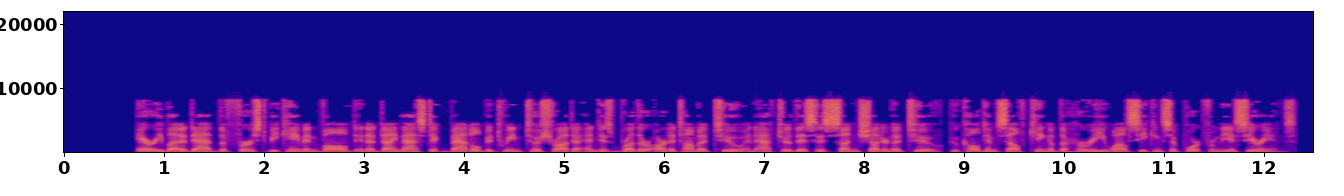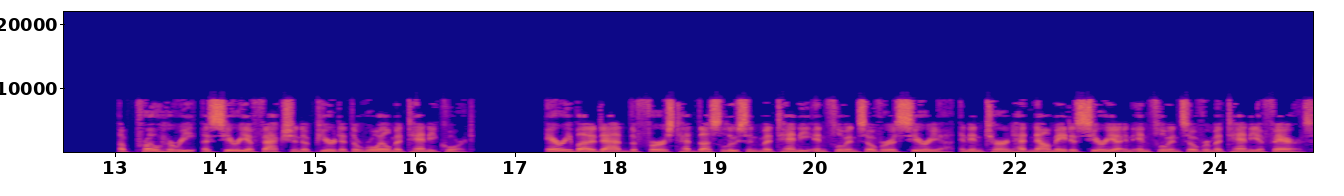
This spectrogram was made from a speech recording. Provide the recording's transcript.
Eriba Adad I became involved in a dynastic battle between Tushratta and his brother Artatama II and after this his son Shuturna II, who called himself king of the Hurri while seeking support from the Assyrians. A pro-Hurri, Assyria faction appeared at the royal Mitanni court. Eriba Adad I had thus loosened Mitanni influence over Assyria, and in turn had now made Assyria an influence over Mitanni affairs.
